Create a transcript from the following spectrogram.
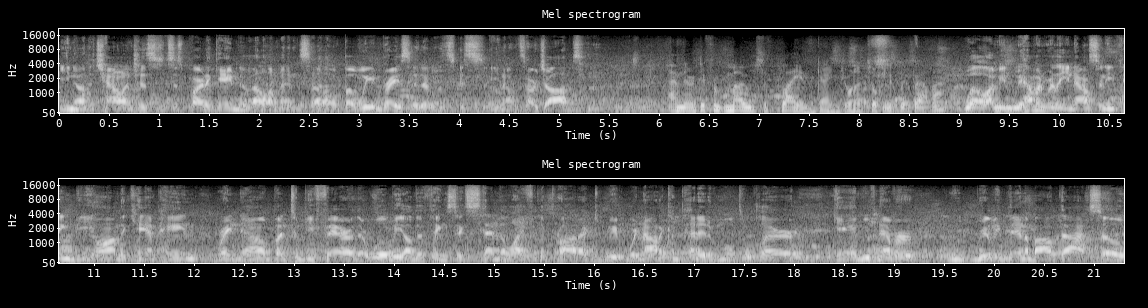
you know the challenge is just part of game development. So but we embrace it. It was it's you know it's our jobs. And there are different modes of play in the game. Do you want to talk a little bit about that? Well, I mean, we haven't really announced anything beyond the campaign right now, but to be fair, there will be other things to extend the life of the product. We, are not a competitive multiplayer game. We've never really been about that. So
